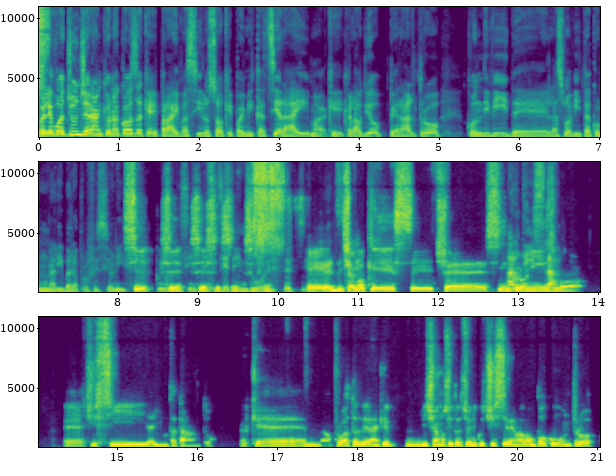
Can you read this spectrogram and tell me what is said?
Volevo aggiungere anche una cosa che è privacy, lo so che poi mi cazzierai, ma che Claudio peraltro condivide la sua vita con una libera professionista. Sì, Quindi sì, siete, sì, siete in due. sì, E diciamo che se c'è sincronismo eh, ci si aiuta tanto perché mh, ho provato ad avere anche mh, diciamo, situazioni in cui ci si remava un po' contro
